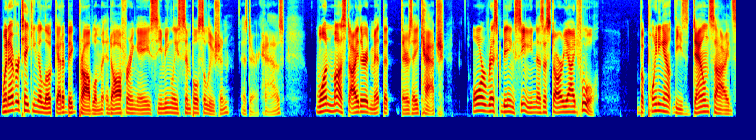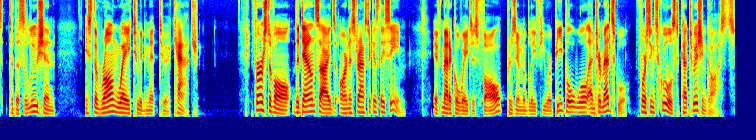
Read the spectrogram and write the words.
Whenever taking a look at a big problem and offering a seemingly simple solution, as Derek has, one must either admit that there's a catch or risk being seen as a starry eyed fool but pointing out these downsides to the solution is the wrong way to admit to a catch. First of all, the downsides aren't as drastic as they seem. If medical wages fall, presumably fewer people will enter med school, forcing schools to cut tuition costs.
